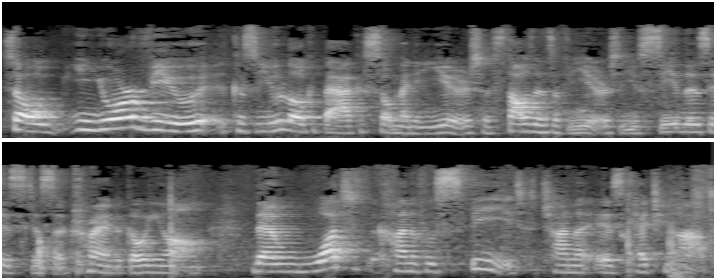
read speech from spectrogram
So, in your view, because you look back so many years, thousands of years, you see this is just a trend going on. Then, what kind of speed China is catching up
